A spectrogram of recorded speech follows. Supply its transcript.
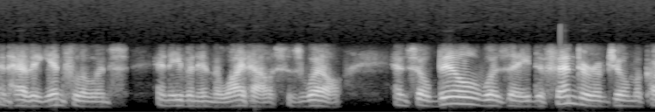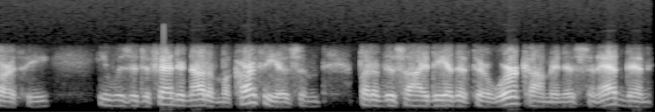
and having influence, and even in the White House as well. And so Bill was a defender of Joe McCarthy. He was a defender not of McCarthyism, but of this idea that there were communists and had been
